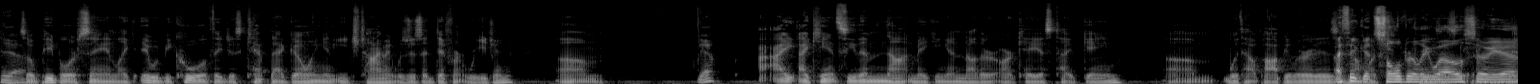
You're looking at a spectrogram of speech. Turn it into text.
Yeah. So people are saying like it would be cool if they just kept that going, and each time it was just a different region. Um, yeah. I I can't see them not making another Arceus type game. Um, with how popular it is, I think it sold really well, so yeah.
